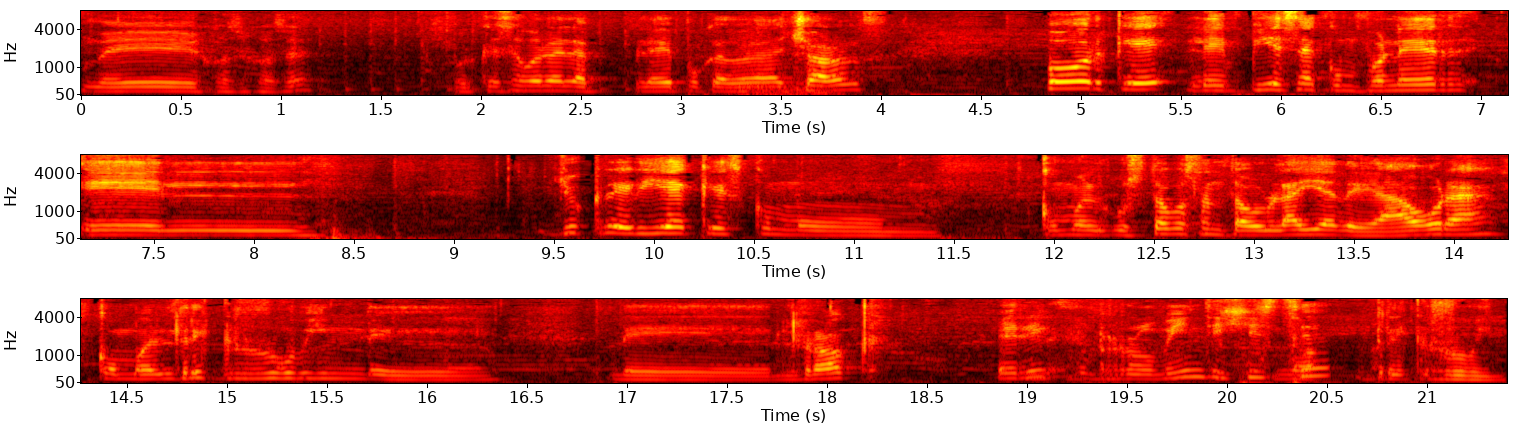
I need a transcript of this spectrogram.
de José José. ¿Por qué se vuelve la, la época dorada de Charles? Porque le empieza a componer el... Yo creería que es como... Como el Gustavo Santaolalla de ahora, como el Rick Rubin de... de rock. Eric Rubin, dijiste. No, Rick Rubin.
